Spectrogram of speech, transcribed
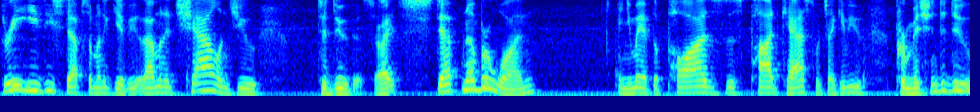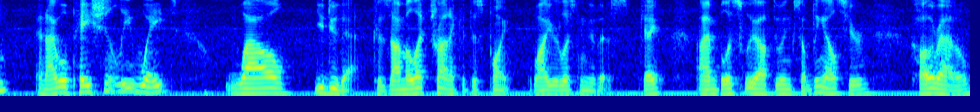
three easy steps I'm going to give you, and I'm going to challenge you to do this. All right, step number one, and you may have to pause this podcast, which I give you permission to do, and I will patiently wait while you do that because I'm electronic at this point while you're listening to this. Okay, I'm blissfully off doing something else here in Colorado,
